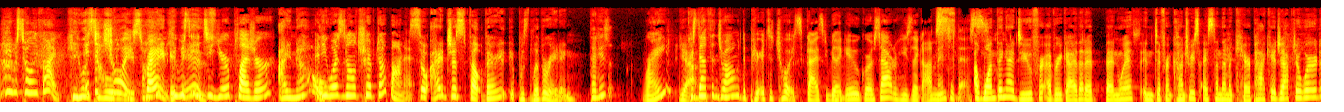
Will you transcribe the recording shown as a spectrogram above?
He was totally fine. He was it's a choice, fine. right? He It was is. into your pleasure. I know. And he wasn't all tripped up on it. So I just felt very. It was liberating. That is right. Yeah. Because nothing's wrong with the period. It's a choice. Guys can be like, "Ew, grossed out," or he's like, "I'm into this." Uh, one thing I do for every guy that I've been with in different countries, I send them a care package afterward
